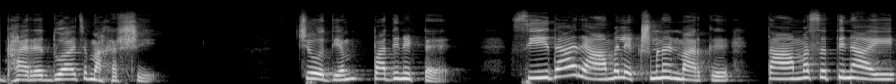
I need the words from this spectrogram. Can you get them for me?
ഭരദ്വാജ മഹർഷി. ചോദ്യം പതിനെട്ട്. സീതാരാമലക്ഷ്മണന്മാർക്ക് താമസത്തിനായി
